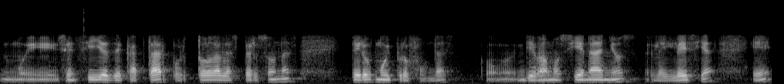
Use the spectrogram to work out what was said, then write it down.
muy sencillas de captar por todas las personas, pero muy profundas llevamos 100 años en la Iglesia eh,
